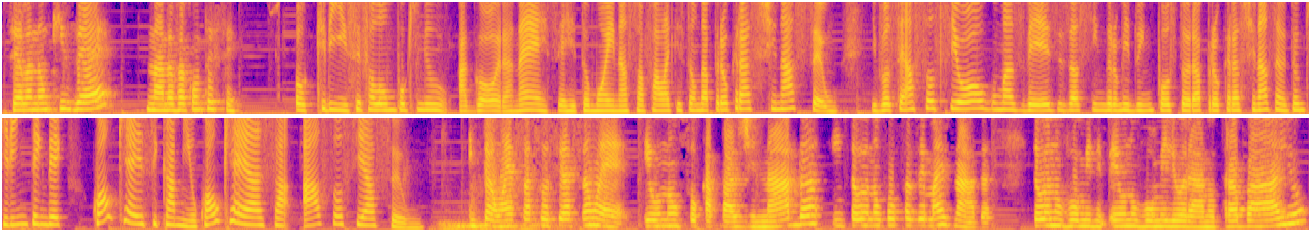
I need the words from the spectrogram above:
Se ela não quiser, nada vai acontecer. Ô, Cris, você falou um pouquinho agora, né? Você retomou aí na sua fala a questão da procrastinação. E você associou algumas vezes a síndrome do impostor à procrastinação. Então, eu queria entender qual que é esse caminho, qual que é essa associação? Então, essa associação é eu não sou capaz de nada, então eu não vou fazer mais nada. Então eu não vou, eu não vou melhorar no trabalho,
